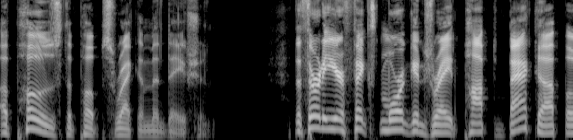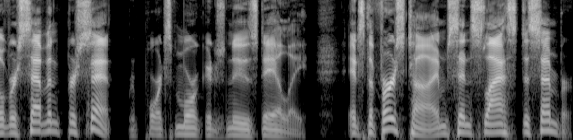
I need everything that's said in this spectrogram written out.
opposed the Pope's recommendation. The 30 year fixed mortgage rate popped back up over 7%, reports Mortgage News Daily. It's the first time since last December.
